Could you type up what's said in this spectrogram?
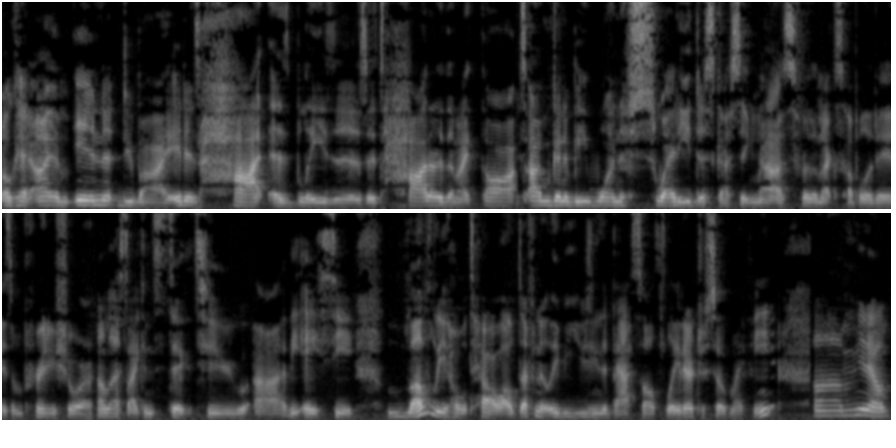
Okay, I am in Dubai. It is hot as blazes. It's hotter than I thought. I'm gonna be one sweaty, disgusting mess for the next couple of days, I'm pretty sure, unless I can stick to uh, the AC. Lovely hotel. I'll definitely be using the bath salts later to soak my feet. Um, you know,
